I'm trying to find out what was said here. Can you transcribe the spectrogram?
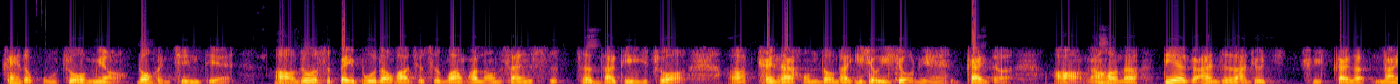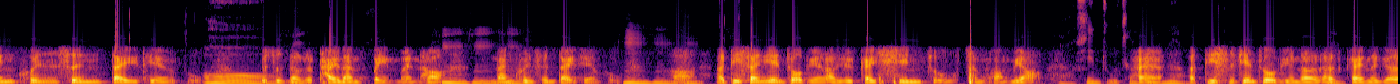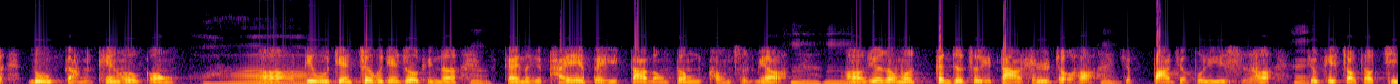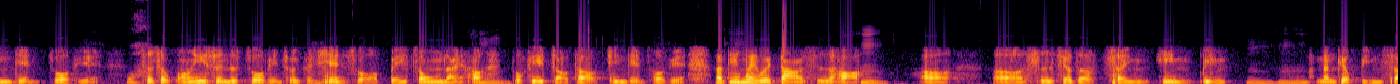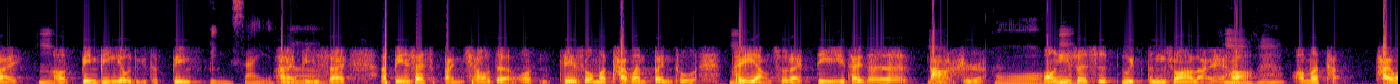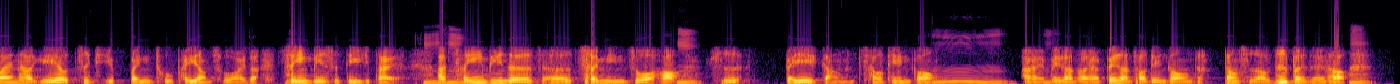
盖的五座庙都很经典。啊。如果是北部的话，就是万华龙山寺，这在第一座。啊，全台轰动，他一九一九年盖的。啊。然后呢，第二个案子他就。去盖了南昆生代天府，哦，就是那个台南北门哈，嗯嗯，南昆生代天府，嗯嗯，啊，啊，第三件作品他就盖新竹城隍庙，哦，新竹城隍庙，啊，第四件作品呢，他盖那个鹿港天后宫。哇。啊，第五件最后一件作品呢，盖那个台北大龙洞孔子庙。嗯嗯，啊，就是说我们跟着这些大师走哈，就八九不离十哈，就可以找到经典作品。这是王义顺的作品做一个线索，北中南哈都可以找到经典作品。那另外一位大师哈，啊。啊，是叫做陈应彬，嗯哼，那叫彬师，啊，彬彬有礼的彬，彬师，哎，彬师，啊，彬师是板桥的，我等于说我们台湾本土培养出来第一代的大师，哦，王义顺是为登抓来哈，我们台台湾呢也有自己本土培养出来的，陈一斌是第一代，啊，陈一斌的呃成名作哈是。北港朝天宫，嗯，哎，北港朝天，北港朝天宫，当时啊，日本人哈，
